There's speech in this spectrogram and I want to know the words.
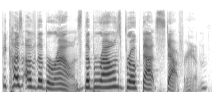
Because of the Browns. The Browns broke that stat for him.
